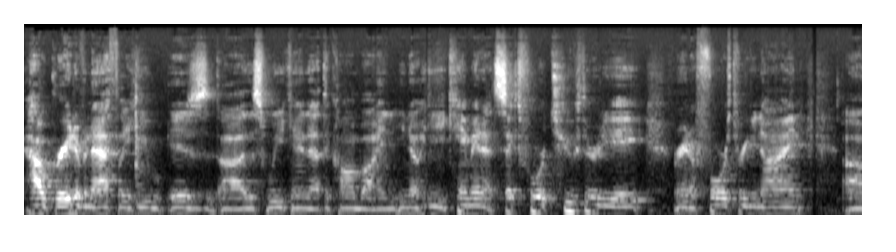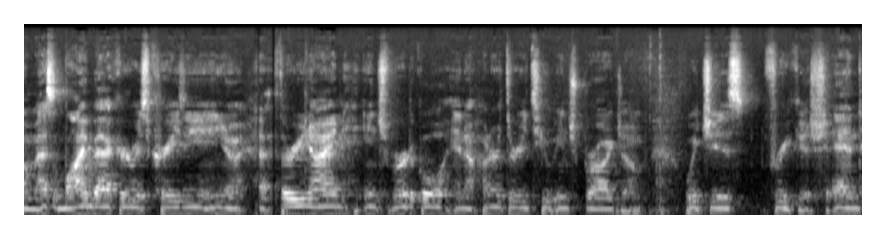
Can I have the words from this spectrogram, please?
how great of an athlete he is uh, this weekend at the combine. You know he came in at 6'4 238 ran a 439 um, as a linebacker was crazy and you know had a 39 inch vertical and a 132 inch broad jump which is freakish and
